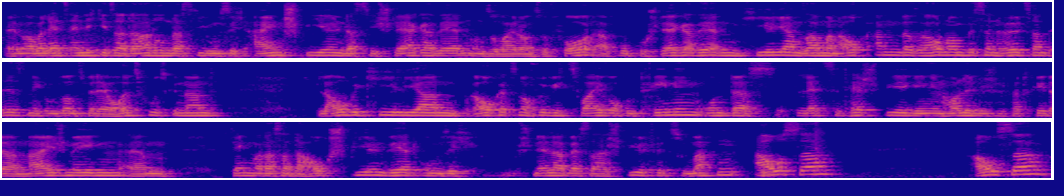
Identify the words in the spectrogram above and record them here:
Ähm, aber letztendlich geht es ja darum, dass die Jungs sich einspielen, dass sie stärker werden und so weiter und so fort. Apropos stärker werden, Kilian sah man auch an, dass er auch noch ein bisschen hölzern ist, nicht umsonst wird er Holzfuß genannt glaube, Kilian braucht jetzt noch wirklich zwei Wochen Training und das letzte Testspiel gegen den holländischen Vertreter Nijmegen. Ähm, ich denke mal, dass er da auch spielen wird, um sich schneller, besser spielfit zu machen. Außer, außer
